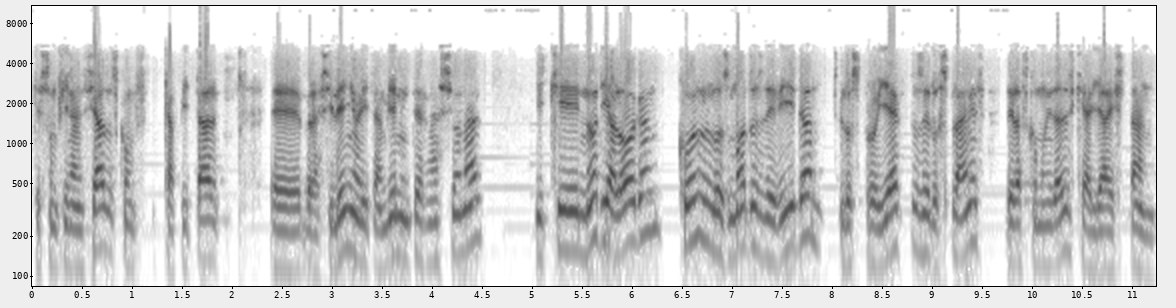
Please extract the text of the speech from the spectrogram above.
que son financiados con capital eh, brasileño y también internacional, y que no dialogan con los modos de vida, los proyectos y los planes de las comunidades que allá están.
